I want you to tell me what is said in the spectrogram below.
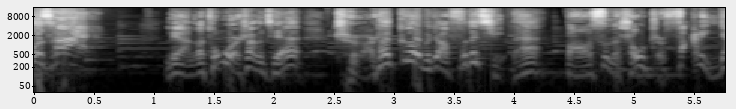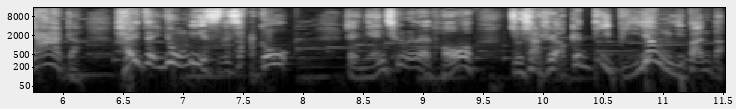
我财！”两个同伙上前，扯着他胳膊就要扶他起来。宝四的手指发力压着，还在用力似的下勾。这年轻人的头就像是要跟地比硬一般的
